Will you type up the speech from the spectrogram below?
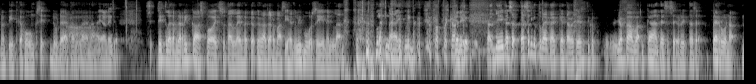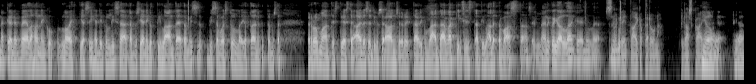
niin pitkä hunksi dude tällainen. Ja niin kuin, sitten tulee tämmöinen rikas poitsu, tälleen, joka törmää siihen limusiinillään. Näin. Niin kuin, Totta kai. Ja niin, kuin, niin, tässä, tässä niin kuin, tulee kaikkea tämmöisiä. Sitten, niin kuin, joka käänteessä se yrittää se peruna näköinen velho niin kuin, loihtia siihen niin kuin, lisää tämmöisiä niin kuin, tilanteita, missä, missä voisi tulla jotain niin kuin, tämmöistä romanttista, ja sitten aina se, niin se Ansu yrittää niin kuin, vääntää väkisin sitä tilannetta vastaan sillä, niin kuin jollain keinolla. Ja, Saklin niin taikaperuna pilas kaiken. Joo, ja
